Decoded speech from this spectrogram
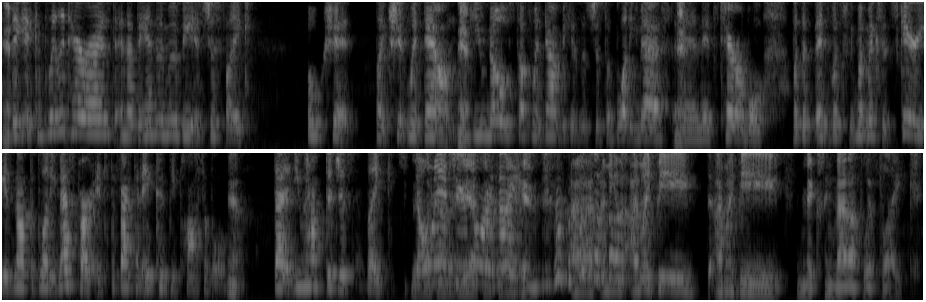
Yeah. they get completely terrorized and at the end of the movie it's just like oh shit. Like shit went down. Like you know stuff went down because it's just a bloody mess Yeah. and it's terrible. But the it, what's what makes it scary is not the bloody mess part. It's the fact that it could be possible. yeah. That you have to just like don't Like, uh, answer your yeah, door at night. uh, I mean, I might be, I might be mixing that up with like,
